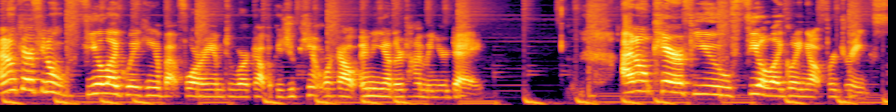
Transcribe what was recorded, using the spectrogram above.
I don't care if you don't feel like waking up at 4 a.m. to work out because you can't work out any other time in your day. I don't care if you feel like going out for drinks.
